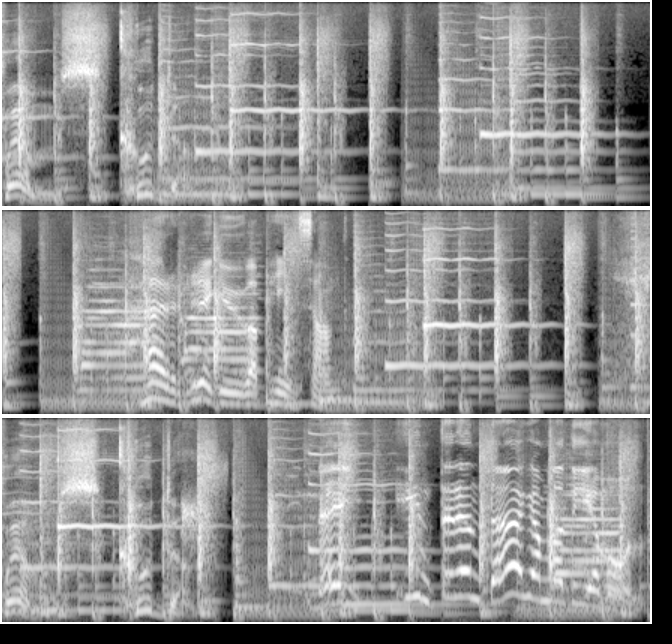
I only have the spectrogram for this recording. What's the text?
Skämskudden. Herregud vad pinsamt. Skämskudden. Nej, inte den där gamla demon!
